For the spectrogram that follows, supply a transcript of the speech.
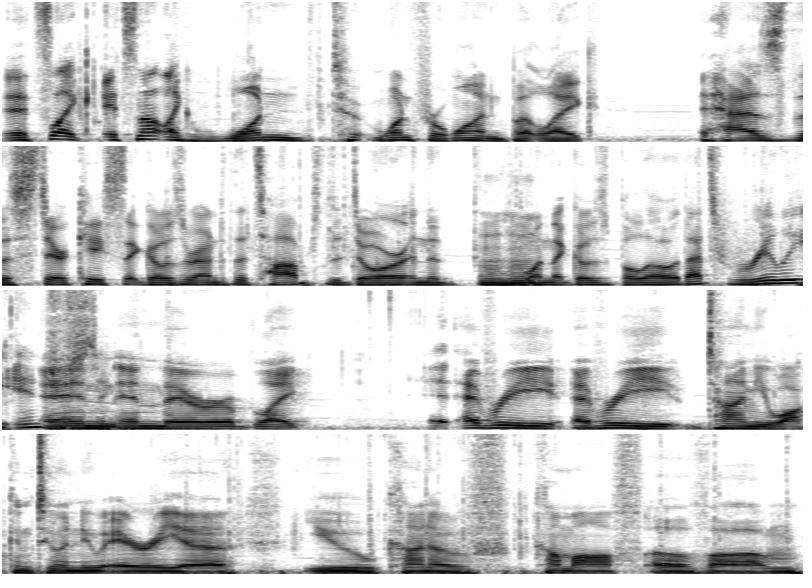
It's like it's not like one to, one for one, but like it has the staircase that goes around to the top to the door, and the one that goes below. That's really interesting. and and they're like every every time you walk into a new area you kind of come off of um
